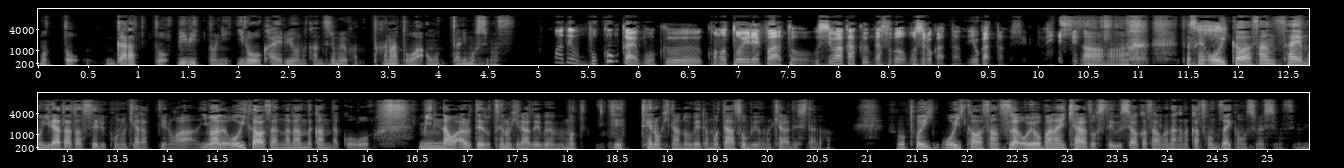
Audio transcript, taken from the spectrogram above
もっとガラッとビビッドに色を変えるような感じでもよかったかなとは思ったりもします。まあでも僕、今回僕、このトイレパート、牛若くんがすごい面白かったんでよかったんですよね。ああ、確かに及川さんさえも苛立たせるこのキャラっていうのは、今まで及川さんがなんだかんだこう、みんなをある程度手のひらでも手手のひらの上でもて遊ぶようなキャラでしたが、その問い及川さんすら及ばないキャラとして牛若さんはなかなか存在感を示してますよね。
